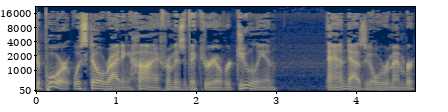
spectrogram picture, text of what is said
Shapur was still riding high from his victory over Julian, and, as you'll remember,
